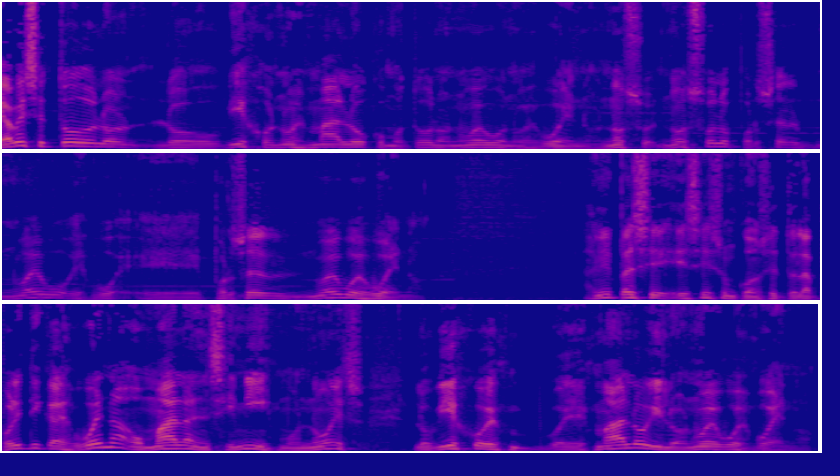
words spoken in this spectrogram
a veces todo lo, viejo no es malo como todo lo nuevo no es bueno. No, no solo por ser nuevo es eh, por ser nuevo es bueno. A mí me parece ese es un concepto. La política es buena o mala en sí mismo. No es lo viejo es, es malo y lo nuevo es bueno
